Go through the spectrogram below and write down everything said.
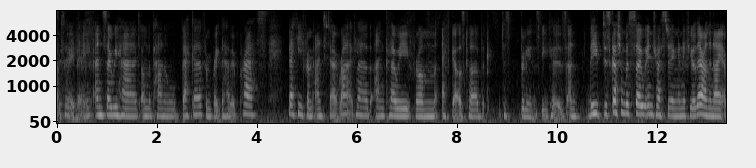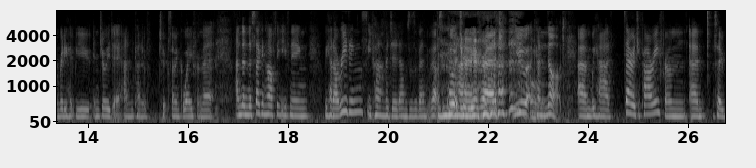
basically. absolutely. And so we had on the panel Becca from Break the Habit Press, Becky from Anti Diet Riot Club, and Chloe from F Girls Club. Just brilliant speakers. And the discussion was so interesting. And if you were there on the night, I really hope you enjoyed it and kind of took something away from it. And then the second half of the evening, we had our readings. You can't have a Dear Damsels event without some poetry No. being read. You cannot. Um, we had Sara Jafari from, um, so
